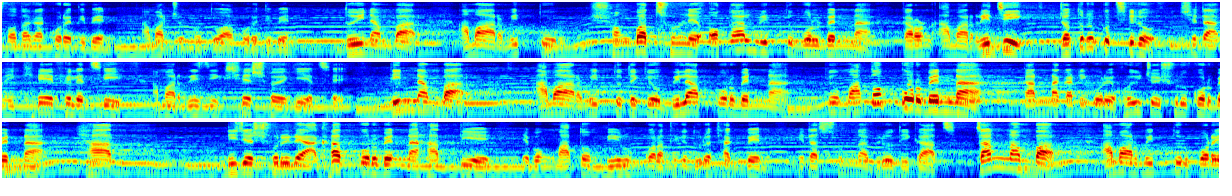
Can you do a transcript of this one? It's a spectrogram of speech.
সদাকা করে দিবেন, আমার জন্য দোয়া করে দিবেন। দুই নাম্বার, আমার মৃত্যুর সংবাদ শুনলে অকাল মৃত্যু বলবেন না, কারণ আমার রিজিক যতটুকু ছিল সেটা আমি খেয়ে ফেলেছি, আমার রিজিক শেষ হয়ে গিয়েছে। তিন নাম্বার আমার মৃত্যুতে কেউ বিলাপ করবেন না, কেউ মাতব করবেন না, কান্নাকাটি করে হইচই শুরু করবেন না, হাত নিজের শরীরে আঘাত করবেন না হাত দিয়ে এবং মাতম বিরূপ করা থেকে দূরে থাকবেন, এটা সুন্না বিরোধী কাজ। চার নাম্বার, আমার মৃত্যুর পরে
